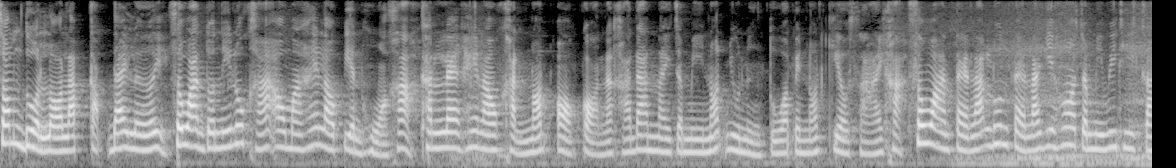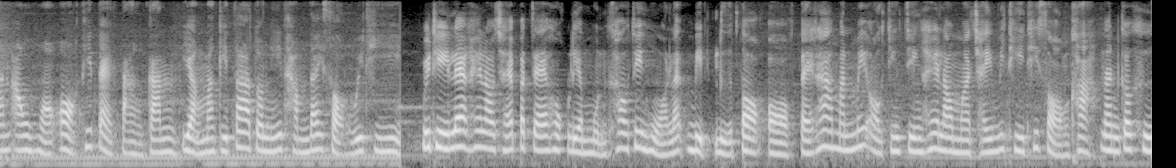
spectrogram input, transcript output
ซ่อมด่วนรอรับกลับได้เลย สว่านตัวนี้ลูกค้าเอามาให้เราเปลี่ยนหัวค่ะ ขั้นแรกให้เราขันน็อตออกก่อนนะคะ ด้านในจะมีน็อตอยู่หนึ่งตัวเป็นน็อตเกี่ยวซ้ายค่ะ สว่านแต่ละรุ่นแต่ละยี่ห้อจะมีวิธีการเอาหัวออกที่แตกต่างกัน อย่างมากิต้าตัวนี้ทำได้ 2 วิธี วิธีแรกให้เราใช้ประแจหกเหลี่ยมหมุนเข้าที่หัวและบิดหรือตอกออก แต่ถ้ามันไม่ออกจริง ๆ ให้เรามาใช้วิธีที่ 2 ค่ะ นั่นก็คือ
